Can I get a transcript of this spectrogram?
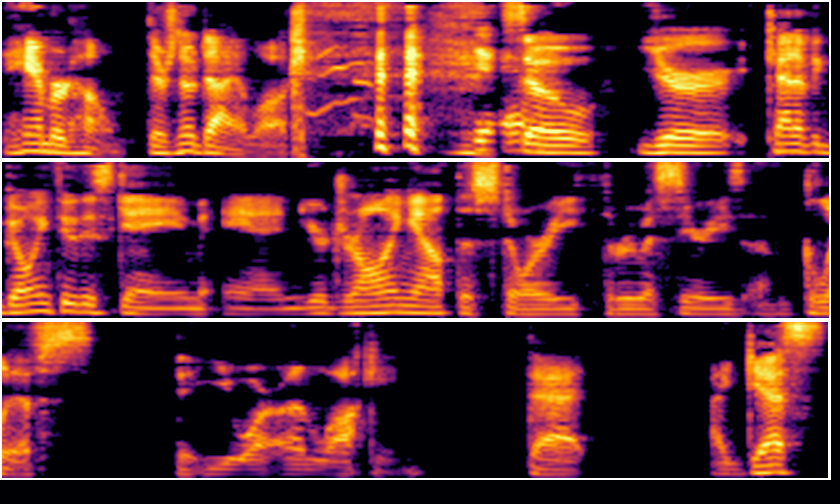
hammered home. There's no dialogue. yeah. So you're kind of going through this game and you're drawing out the story through a series of glyphs that you are unlocking that I guess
